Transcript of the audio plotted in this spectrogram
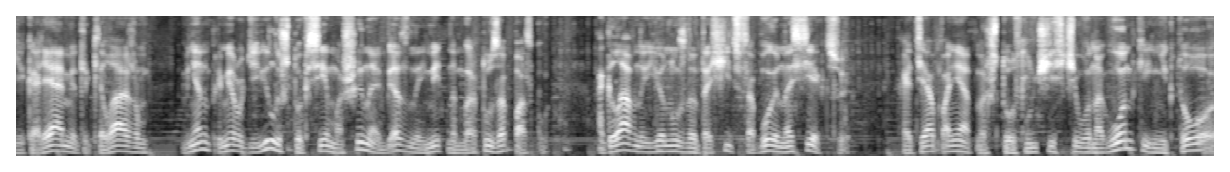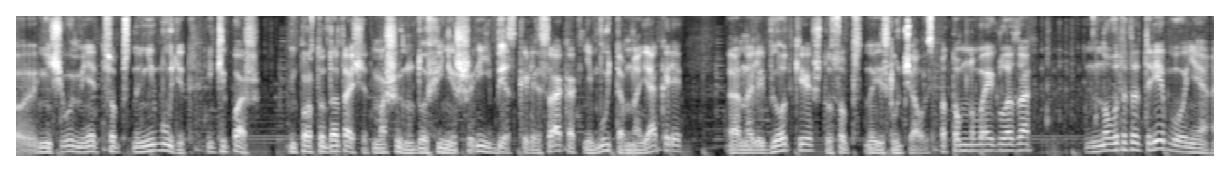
якорями, такелажем. Меня, например, удивило, что все машины обязаны иметь на борту запаску. А главное, ее нужно тащить с собой на секцию – Хотя понятно, что случись чего на гонке, никто ничего менять, собственно, не будет. Экипаж просто дотащит машину до финиша и без колеса как-нибудь там на якоре, на лебедке, что, собственно, и случалось потом на моих глазах. Но вот это требование,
